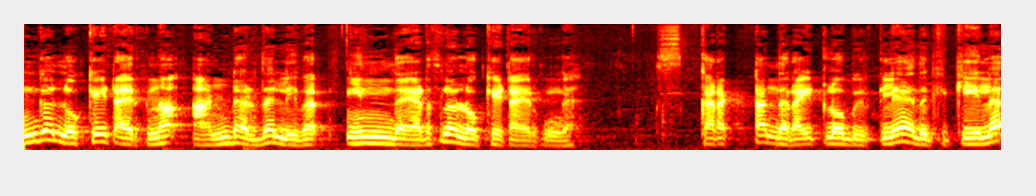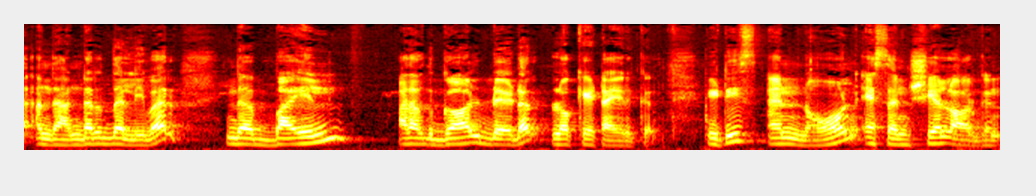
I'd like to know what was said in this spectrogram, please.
எங்கே லொக்கேட் ஆயிருக்குன்னா அண்டர் த லிவர் இந்த இடத்துல லொக்கேட் ஆயிருக்குங்க. கரெக்டாக அந்த ரைட் லோப் இருக்கு இல்லையா அதுக்கு கீழே அந்த அண்டர் த லிவர் இந்த பைல் அதாவது கால் பிளேடர் லொக்கேட் ஆயிருக்கு. It is and non essential organ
